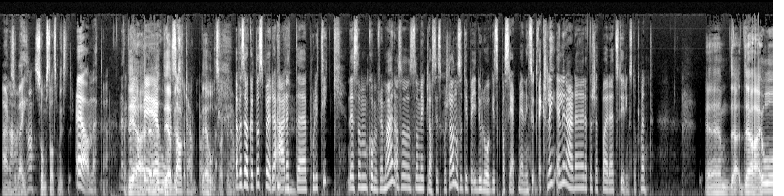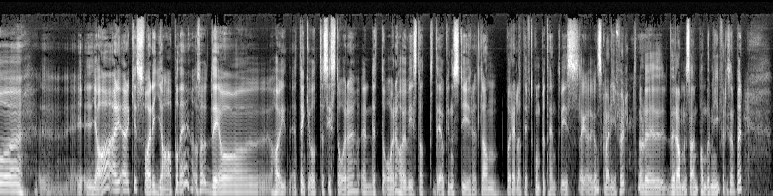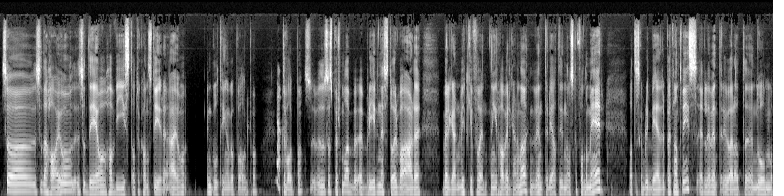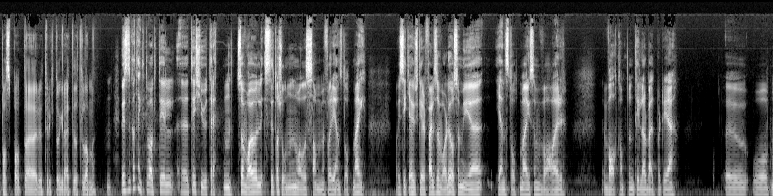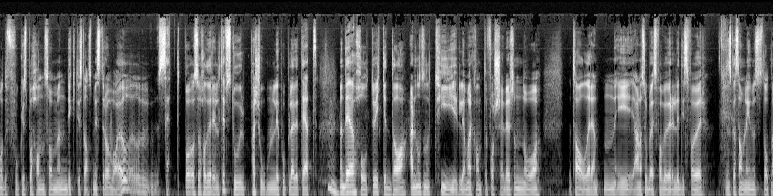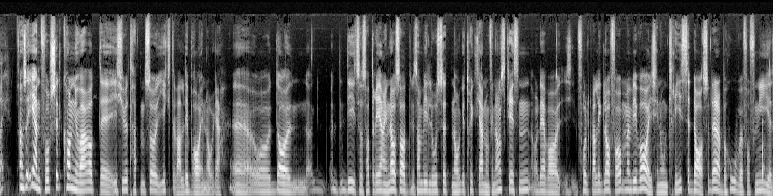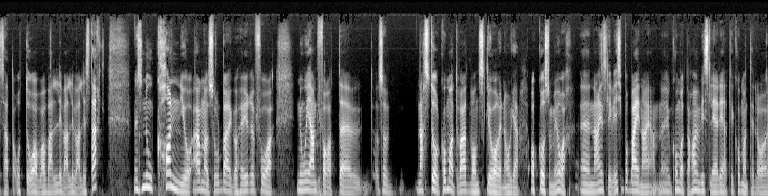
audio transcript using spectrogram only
Erna Solberg som statsminister. Ja, nettopp. Ja. Det, er, det er hovedsaken. Det er hovedsaken. Jeg får akkurat å spørre, Er dette politikk, det som kommer frem her? altså Som i klassisk forstand, altså type ideologisk basert meningsutveksling? Eller er det rett og slett bare et styringsdokument? Eh, det, er jo eh, Ja, er, det ikke svaret ja på det? Altså det å ha, Jeg tenker jo at det siste året, eller dette året har jo vist at det å kunne styre et land på relativt kompetent vis er ganske verdifullt. Når det, det rammes av en pandemi, f.eks. Så, så, det har jo, så det å ha vist at du kan styre, er jo en god ting å gå på valg på. Ja. til valg på. Så, så spørsmålet blir neste år hva er det velgerne, hvilke forventninger har velgerne da? Venter de at de nå skal få noe mer? At det skal bli bedre på et eller annet vis? Eller venter de bare at eh, noen må passe på at det er trygt og greit i dette landet? Mm. Hvis vi skal tenke tilbake til, eh, til 2013, så var jo situasjonen noe av det samme for Jens Stoltenberg. Og Hvis ikke jeg husker helt feil, så var det jo også mye Jens Stoltenberg som var valgkampen til Arbeiderpartiet. Uh, og på en måte fokus på han som en dyktig statsminister. Og var jo sett på, altså hadde relativt stor personlig popularitet. Mm. Men det holdt jo ikke da. Er det noen sånne tydelige, markante forskjeller som nå taler enten i Erna Solbergs favør eller disfavør? Hvis skal sammenligne med Stoltenberg? Altså En forskjell kan jo være at uh, i 2013 så gikk det veldig bra i Norge. Uh, og da, De som satt i regjering da sa at liksom, vi loset Norge trygt gjennom finanskrisen, og det var folk veldig glad for. Men vi var ikke i noen krise da, så det der behovet for fornyelse etter åtte år var veldig, veldig, veldig sterkt. Mens nå kan jo Erna Solberg og Høyre få noe igjen for at uh, altså, neste år kommer til å være et vanskelig år i Norge, akkurat som i år. Eh, næringslivet er ikke på beina igjen. Vi kommer til å ha en viss ledighet. Vi kommer til å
